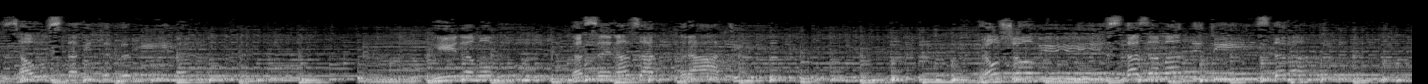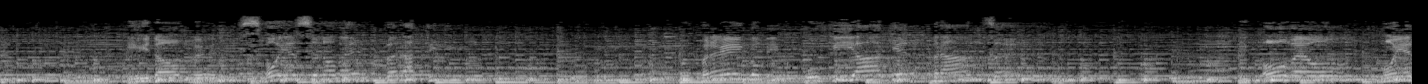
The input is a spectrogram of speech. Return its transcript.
zaustaviti vrime I da mogu da se nazad vrati Prošao bi stazama detinstva I da opet svoje snove vrati Uprego bi u fijake vrance I poveo moje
